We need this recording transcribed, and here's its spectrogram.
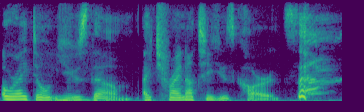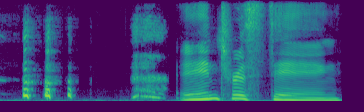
Or I don't use them. I try not to use cards. Interesting.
